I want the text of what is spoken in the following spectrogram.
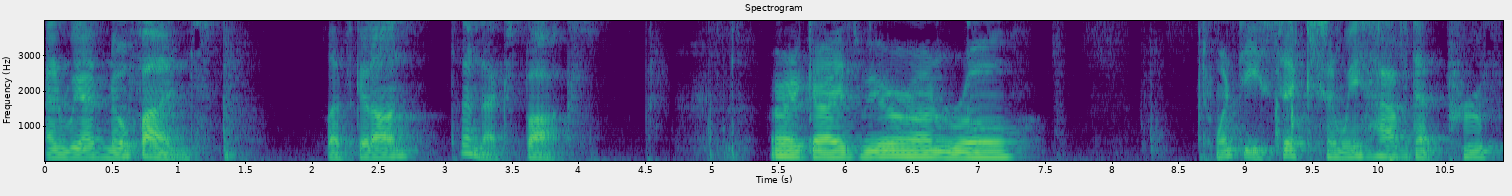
and we had no finds. Let's get on to the next box. Alright guys, we are on roll 26 and we have that proof,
